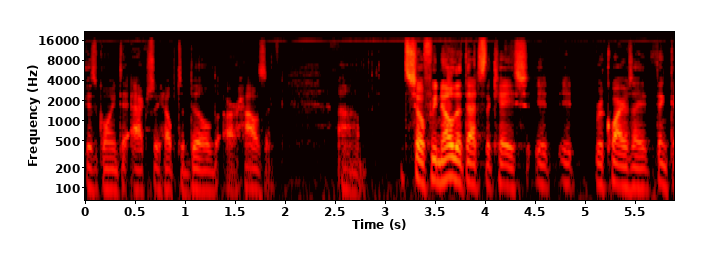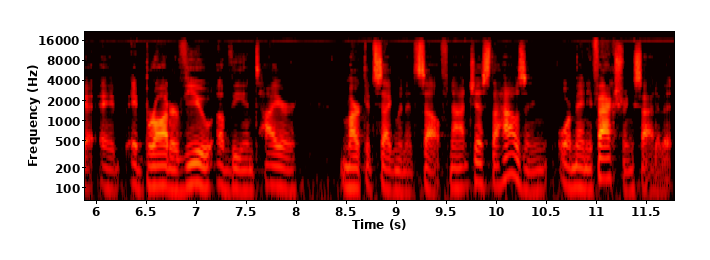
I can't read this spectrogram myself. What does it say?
is going to actually help to build our housing? Um, so if we know that that's the case, it, it requires, I think, a, a broader view of the entire market segment itself, not just the housing or manufacturing side of it,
